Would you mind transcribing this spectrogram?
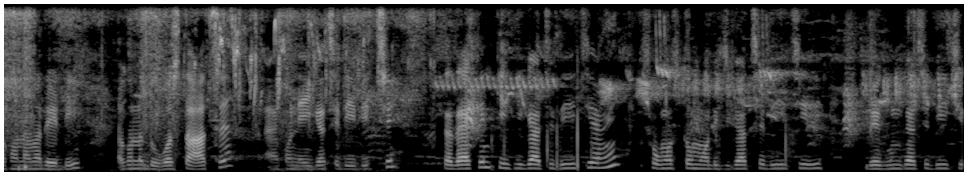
এখন আমার রেডি এখনও দু বস্তা আছে। এখন এই গাছে দিয়ে দিচ্ছি। তা দেখেন কী কী গাছে দিয়েছি আমি। সমস্ত মরিচ গাছে দিয়েছি, বেগুন গাছে দিয়েছি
